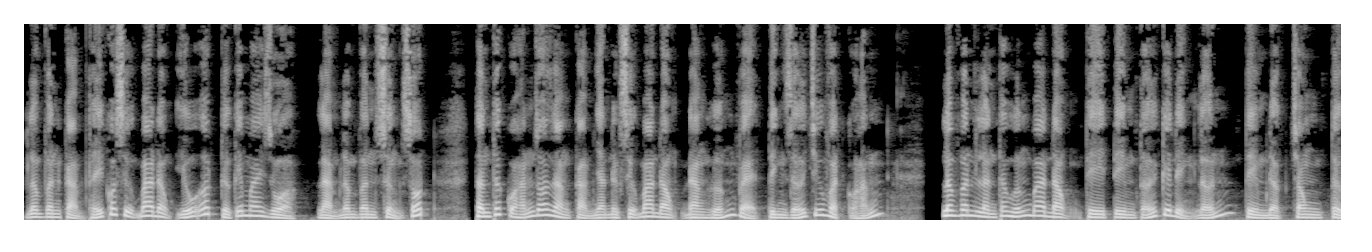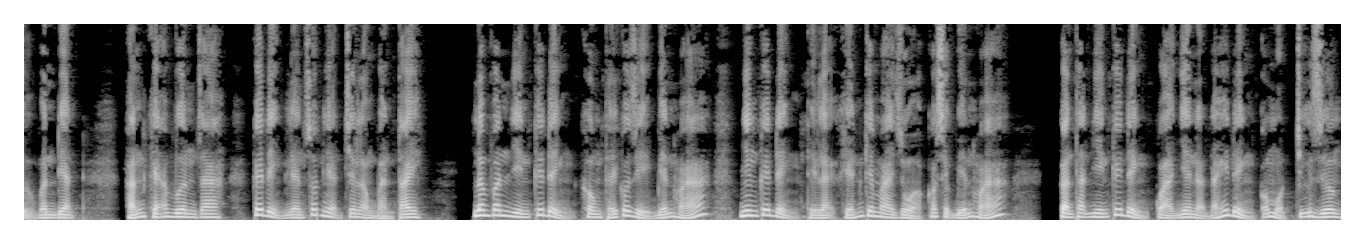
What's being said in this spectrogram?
lâm vân cảm thấy có sự ba động yếu ớt từ cái mai rùa làm lâm vân sửng sốt. Thần thức của hắn rõ ràng cảm nhận được sự ba động đang hướng về tinh giới chữ vật của hắn. Lâm vân lần theo hướng ba động thì tìm tới cái đỉnh lớn, tìm được trong tử vân điện. Hắn khẽ vươn ra, cái đỉnh liền xuất hiện trên lòng bàn tay. Lâm vân nhìn cái đỉnh, không thấy có gì biến hóa, nhưng cái đỉnh thì lại khiến cái mai rùa có sự biến hóa. Cẩn thận nhìn cái đỉnh, quả nhiên ở đáy đỉnh có một chữ dương,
